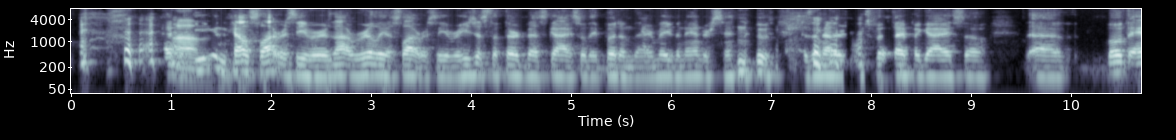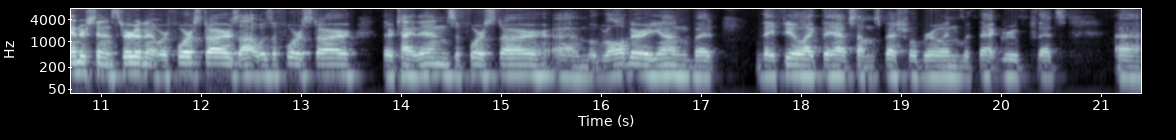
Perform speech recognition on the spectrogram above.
and um, even Cal slot receiver is not really a slot receiver. He's just the third best guy, so they put him there. Mavin Anderson, who is another six foot type of guy. So uh, both Anderson and Sturdivant were four stars. Ott was a four star. Their tight ends a four star. Um, we're all very young, but they feel like they have something special brewing with that group. That's uh,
